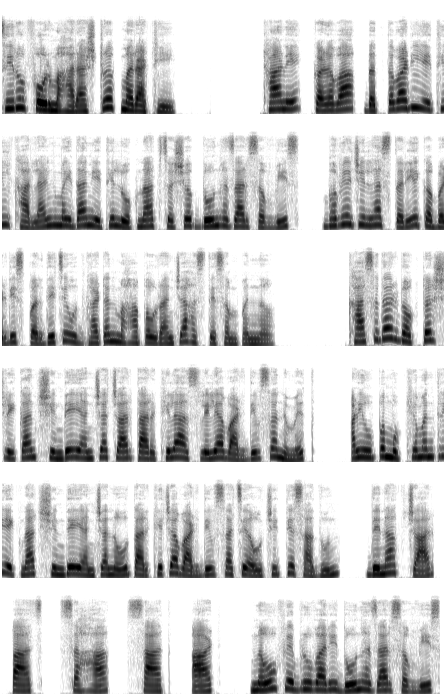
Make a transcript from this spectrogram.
zero four Maharashtra Marathi. Thane Kalwa Dattawadi येथील खारलँड मैदान येथे लोकनाथ चषक दोन हजार सव्वीस भव्य जिल्हास्तरीय कबड्डी स्पर्धेचे उद्घाटन महापौरांच्या हस्ते संपन्न. खासदार डॉक्टर श्रीकांत शिंदे यांच्या चार तारखेला असलेल्या वाढदिवसानिमित्त आणि उपमुख्यमंत्री एकनाथ शिंदे यांच्या नऊ तारखेच्या वाढदिवसाचे औचित्य साधून दिनांक चार पाच सहा सात आठ नऊ फेब्रुवारी दोन हजार सव्वीस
